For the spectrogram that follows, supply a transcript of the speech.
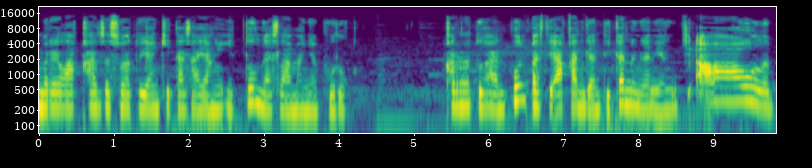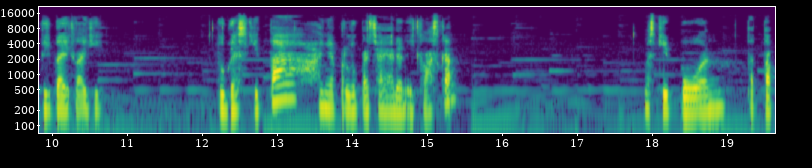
merelakan sesuatu yang kita sayangi itu nggak selamanya buruk. Karena Tuhan pun pasti akan gantikan dengan yang jauh lebih baik lagi. Tugas kita hanya perlu percaya dan ikhlaskan. Meskipun tetap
